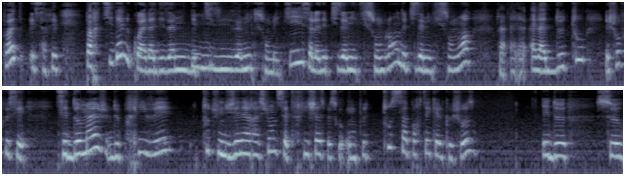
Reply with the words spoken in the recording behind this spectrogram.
pot et ça fait partie d'elle, quoi. Elle a des amis, des Mhm. petits amis qui sont métis, elle a des petits amis qui sont blancs, des petits amis qui sont noirs, enfin, elle, elle a de tout. Et je trouve que c'est, c'est dommage de priver toute une génération de cette richesse, parce qu'on peut tous s'apporter quelque chose et de se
